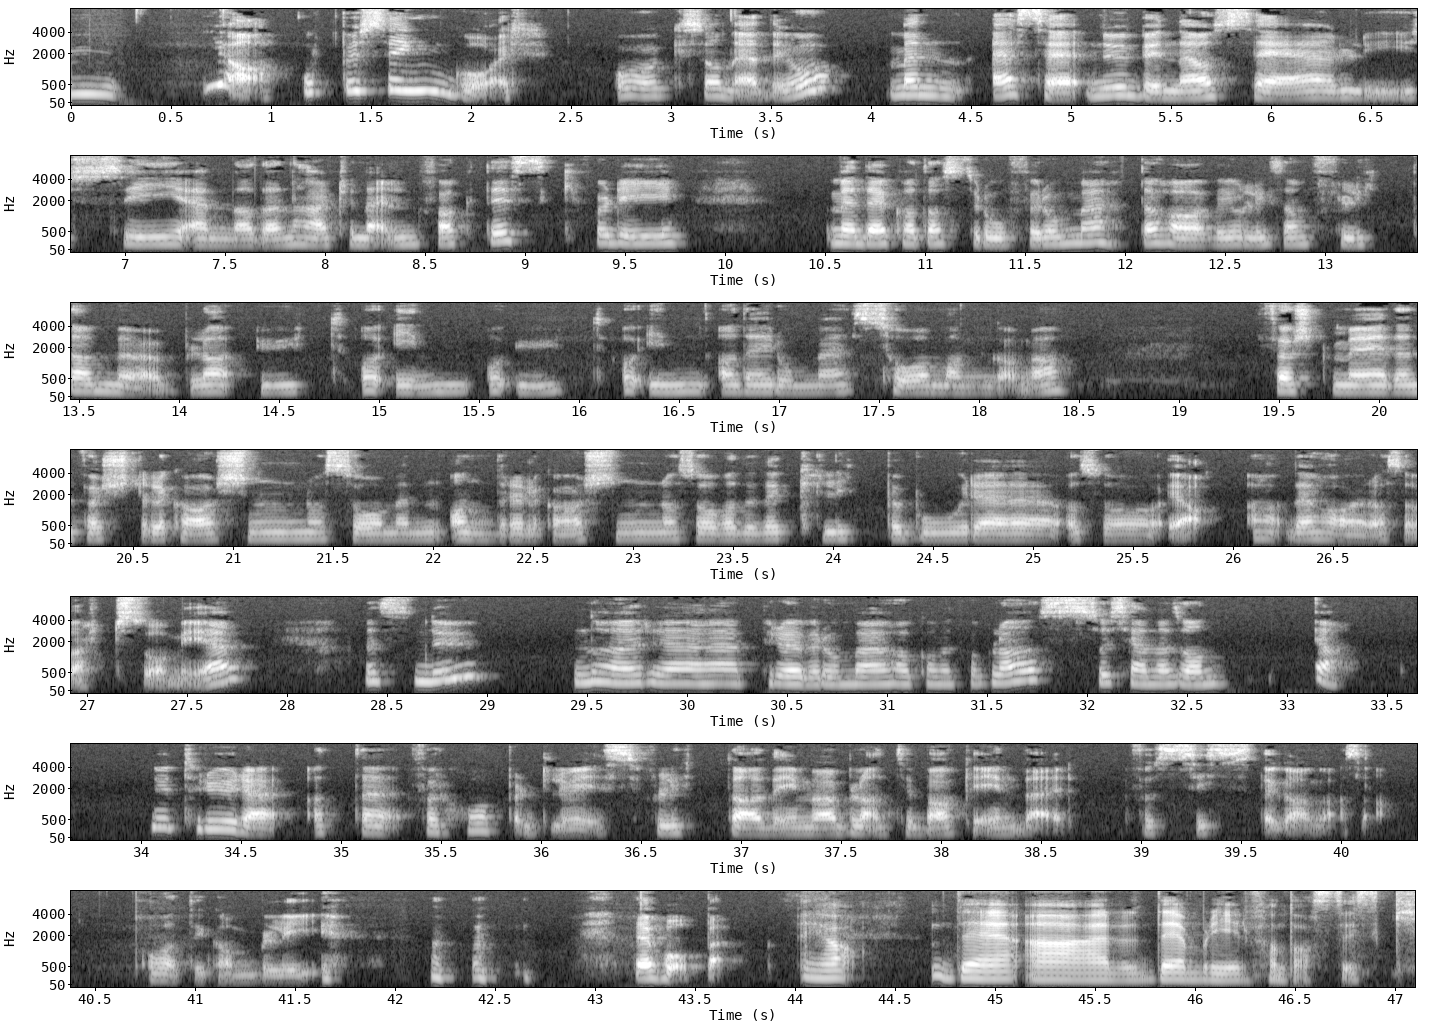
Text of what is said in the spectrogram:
ja, oppussing går. Og sånn er det jo. Men nå begynner jeg å se lys i enden av denne tunnelen, faktisk. Fordi med det katastroferommet, da har vi jo liksom flytta møbler ut og inn og ut og inn av det rommet så mange ganger. Først med den første lekkasjen, og så med den andre lekkasjen, og så var det det klippebordet, og så Ja, det har altså vært så mye. Mens nå, når eh, prøverommet har kommet på plass, så kjenner jeg sånn Ja, nå tror jeg at jeg forhåpentligvis flytter de møblene tilbake inn der for siste gang, altså. Og at de kan bli. det håper jeg. Ja, det er Det blir fantastisk.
